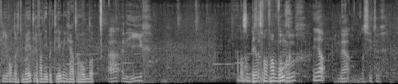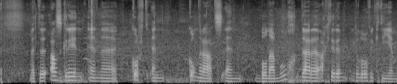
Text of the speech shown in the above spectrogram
400 meter van die beklimming gaat ronden. Ah, en hier... Ah, dat is een Is beeld dat van Van Moer. Ja, Ja, dat ziet er... met de Asgreen en eh, Kort en Konrad en Bonamour daar eh, achter hem, geloof ik, die hem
